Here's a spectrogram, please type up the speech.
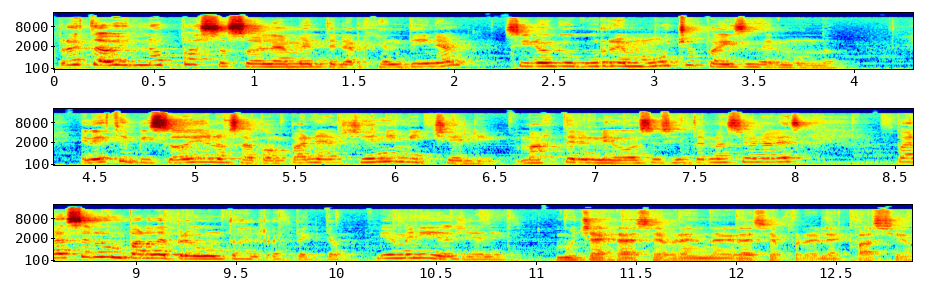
Pero esta vez no pasa solamente en Argentina, sino que ocurre en muchos países del mundo. En este episodio nos acompaña Jenny Micheli, máster en negocios internacionales, para hacerle un par de preguntas al respecto. Bienvenido, Jenny. Muchas gracias, Brenda. Gracias por el espacio.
